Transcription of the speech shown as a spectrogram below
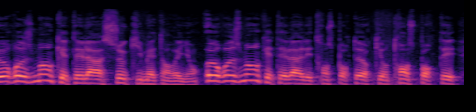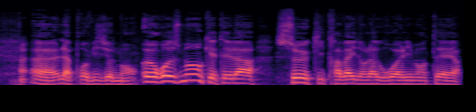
Heureusement qu'étaient là ceux qui mettent en rayon. Heureusement qu'étaient là les transporteurs qui ont transporté euh, l'approvisionnement. Heureusement qu'étaient là ceux qui travaillent dans l'agroalimentaire.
